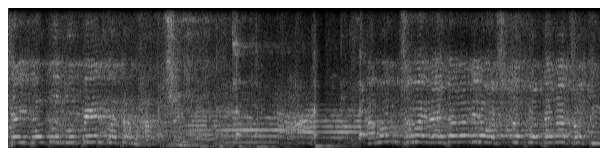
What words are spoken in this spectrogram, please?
সেই বধূ রূপের কথা ভাবছেন। এমন সময় রাজারানীর অষ্ট প্রধানা সখী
